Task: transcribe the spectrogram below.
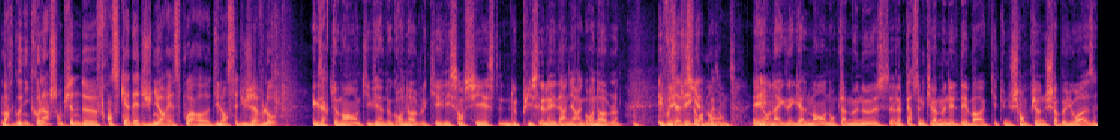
Margot Nicolin, championne de France cadette junior et espoir euh, du lancer du javelot. Exactement, qui vient de Grenoble, qui est licencié depuis l'année dernière à Grenoble. Et vous et avez également Et- on a également donc la meneuse, la personne qui va mener le débat, qui est une championne chabeuilloise,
